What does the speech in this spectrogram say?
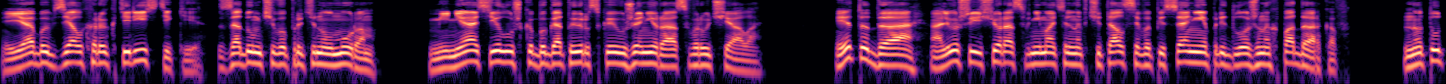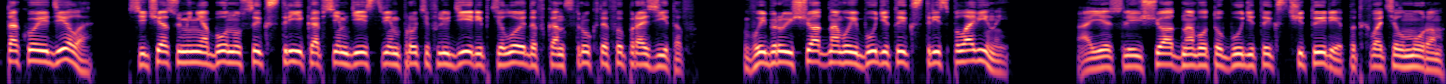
«Я бы взял характеристики», — задумчиво протянул Муром. «Меня силушка богатырская уже не раз выручала». Это да, Алеша еще раз внимательно вчитался в описание предложенных подарков. Но тут такое дело. Сейчас у меня бонус X3 ко всем действиям против людей, рептилоидов, конструктов и паразитов. Выберу еще одного и будет X3 с половиной. А если еще одного, то будет X4, подхватил Муром.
